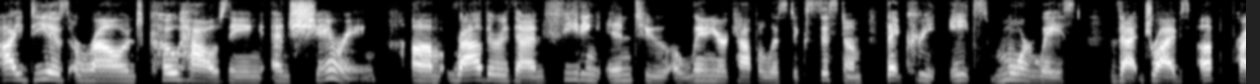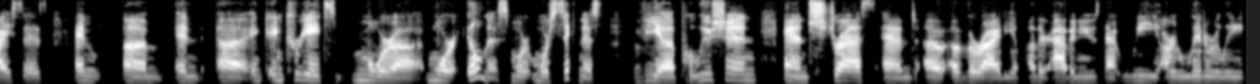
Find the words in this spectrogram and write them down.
ideas around co housing and sharing um, rather than feeding into a linear capitalistic system that creates more waste that drives up prices and um, and, uh, and, and creates more uh, more illness, more more sickness via pollution and stress and a, a variety of other avenues that we are literally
